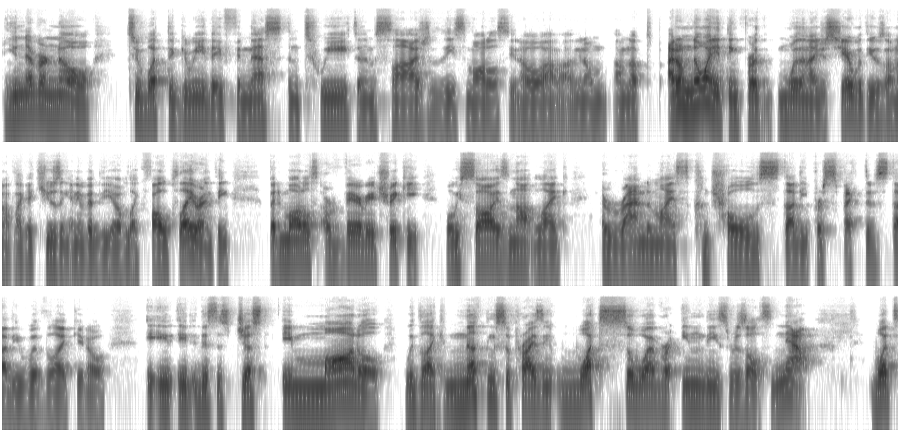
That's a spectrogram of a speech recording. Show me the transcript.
you never know to what degree they finessed and tweaked and massaged these models. You know, you know, I'm not, I don't know anything for more than I just share with you. So I'm not like accusing anybody of like foul play or anything. But models are very, very tricky. What we saw is not like a randomized, controlled study, perspective study with like you know, it, it, this is just a model with like nothing surprising whatsoever in these results. Now, what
